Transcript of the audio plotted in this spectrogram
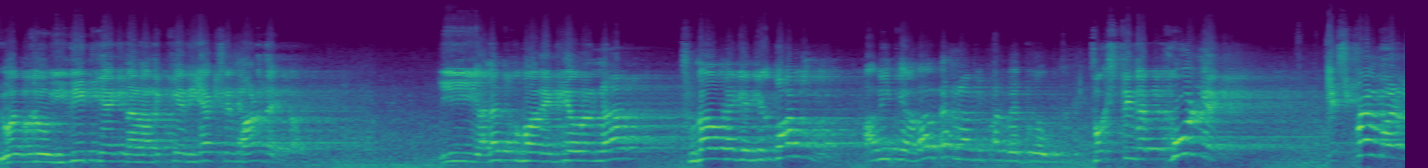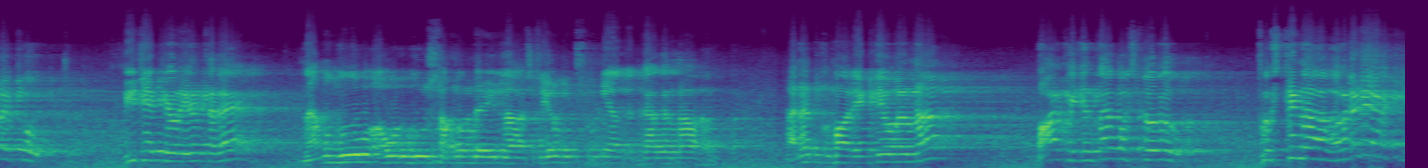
ಇವತ್ತು ಈ ರೀತಿಯಾಗಿ ನಾನು ಅದಕ್ಕೆ ರಿಯಾಕ್ಷನ್ ಮಾಡಿದೆ ಈ ಅನಂತ್ ಕುಮಾರ್ ರೆಡ್ಡಿ ಅವರನ್ನ ಚುನಾವಣೆಗೆ ನಿಲ್ಬಾರದು. ಆ ರೀತಿ ಅನರ್ಹರಾಗಿ ಮಾಡಬೇಕು. ಪಕ್ಷದಿಂದ ಕೂಡಲೇ ಎಕ್ಸ್ಪೆಲ್ ಮಾಡಬೇಕು. ಬಿಜೆಪಿ ಅವರು ಹೇಳ್ತಾರೆ, ನಮಗೂ ಅವ್ರಿಗೂ ಸಂಬಂಧ ಇಲ್ಲ, ಅಷ್ಟೇ, ಶೂನ್ಯ ಆಗಕ್ಕಾಗಲ್ಲ ಅನಂತ್ ಕುಮಾರ್ ಹೆಗ್ಡೆ ಅವರನ್ನ ಭಾರತೀಯ ಜನತಾ ಪಕ್ಷದವರು ಪಕ್ಷದಿಂದ ಹೊರಗಡೆ ಹಾಕಿ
